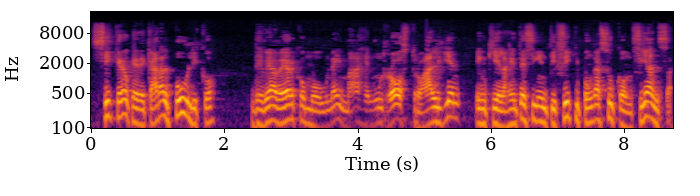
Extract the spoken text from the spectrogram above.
sí creo que de cara al público debe haber como una imagen, un rostro, alguien en quien la gente se identifique y ponga su confianza.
